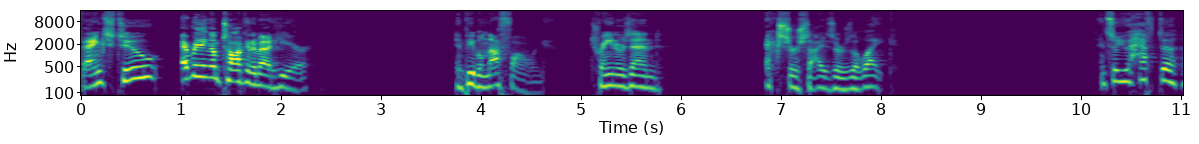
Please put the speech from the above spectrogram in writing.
thanks to everything I'm talking about here. And people not following it. Trainers and exercisers alike. And so you have to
